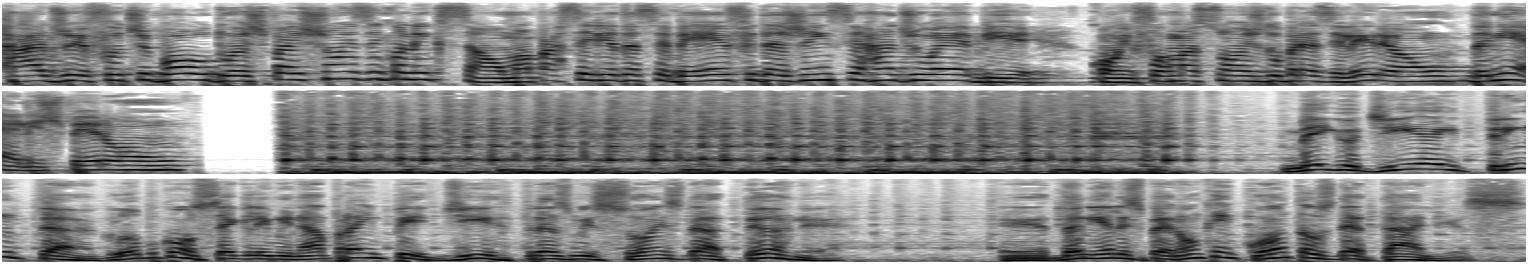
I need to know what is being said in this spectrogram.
Rádio e Futebol, duas paixões em conexão. Uma parceria da CBF e da agência Rádio Web. Com informações do Brasileirão, Daniela Esperon. Meio-dia e 30. Globo consegue eliminar para impedir transmissões da Turner. É, Daniela Esperon quem conta os detalhes.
